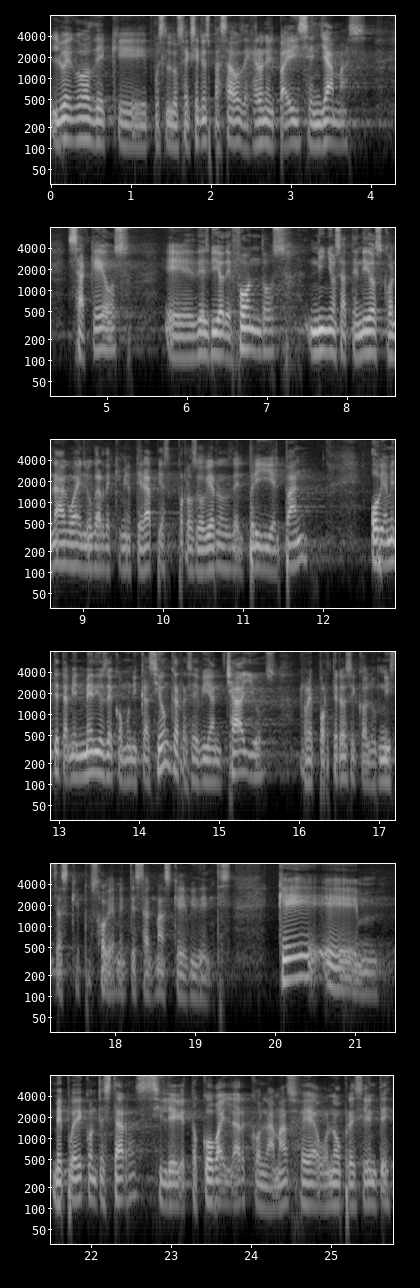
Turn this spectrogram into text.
Luego de que pues, los sexenios pasados dejaron el país en llamas, saqueos, eh, desvío de fondos, niños atendidos con agua en lugar de quimioterapias por los gobiernos del PRI y el PAN obviamente también medios de comunicación que recibían chayos, reporteros y columnistas que pues obviamente están más que evidentes. ¿Qué eh, me puede contestar si le tocó bailar con la más fea o no, presidente,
